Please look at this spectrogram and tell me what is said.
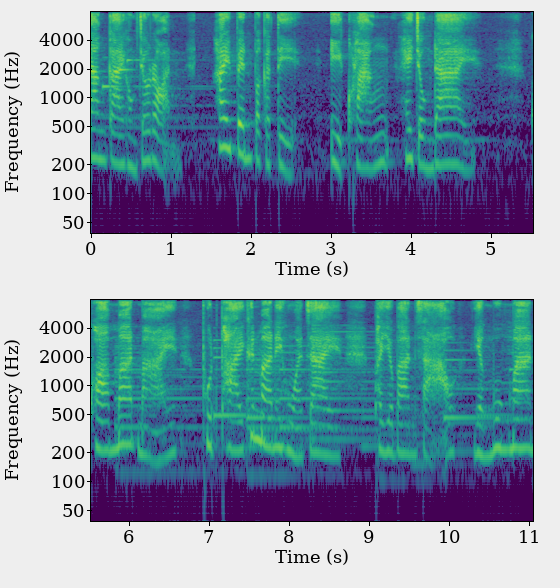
ร่างกายของเจ้าหล่อน ให้เป็นปกติอีกครั้งให้จงได้ ความมาดหมายผุดพายขึ้นมาในหัวใจ พยาบาลสาวอย่างมุ่งมั่น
